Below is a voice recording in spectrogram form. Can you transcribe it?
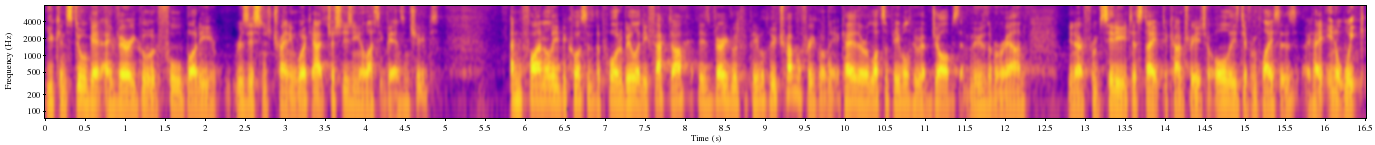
you can still get a very good full body resistance training workout just using elastic bands and tubes. And finally, because of the portability factor, it is very good for people who travel frequently. Okay, there are lots of people who have jobs that move them around, you know, from city to state to country to all these different places. Okay, in a week,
